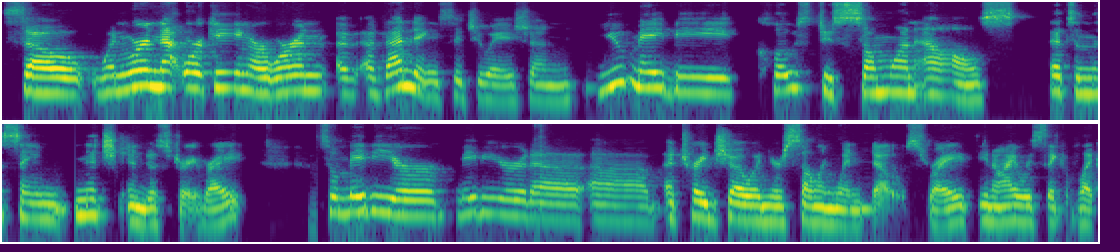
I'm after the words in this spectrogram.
So when we're networking or we're in a, a vending situation, you may be close to someone else that's in the same niche industry, right? So maybe you're maybe you're at a, a, a trade show and you're selling windows right? You know i always think of like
